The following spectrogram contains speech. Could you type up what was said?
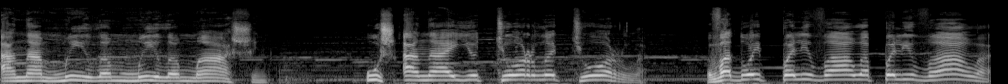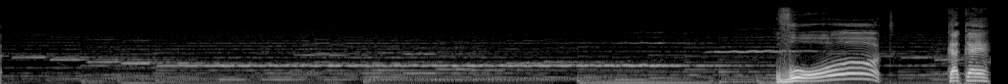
она мыла-мыла Машеньку, уж она ее терла-терла, водой поливала-поливала — Вот какая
